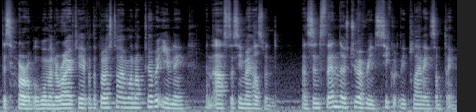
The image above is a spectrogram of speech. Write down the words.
This horrible woman arrived here for the first time one October evening and asked to see my husband, and since then those two have been secretly planning something.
